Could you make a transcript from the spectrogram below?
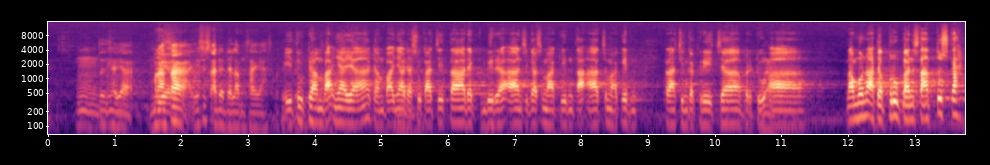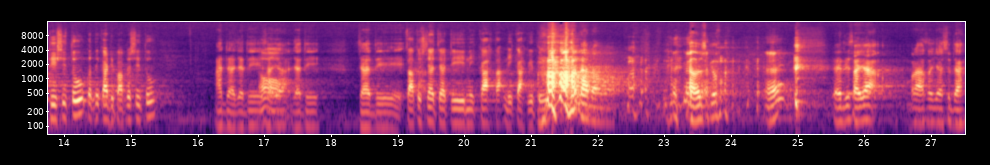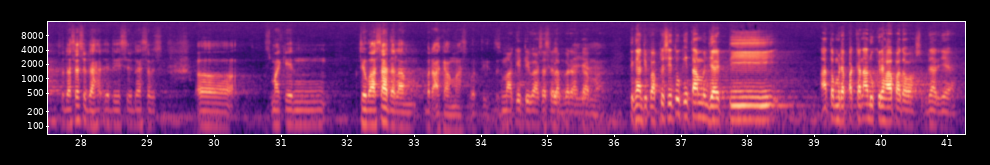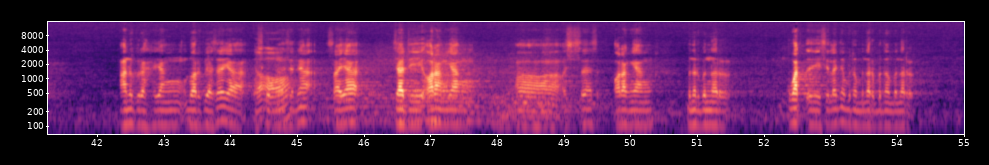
itu saya merasa Yesus ada dalam saya seperti itu. Itu dampaknya ya, dampaknya ada sukacita, ada gembiraan sehingga semakin taat, semakin rajin ke gereja, berdoa. Namun ada perubahan status kah di situ ketika dibaptis itu? Ada jadi Oh. saya jadi jadi Statusnya jadi nikah tak nikah gitu. Mau. Nggak usah. eh? Jadi saya merasa ya sudah sudah saya sudah jadi sudah eh, semakin dewasa dalam beragama seperti itu. Semakin dewasa dalam beragama. Dengan dibaptis itu kita menjadi atau mendapatkan anugerah apa toh sebenarnya? Anugerah yang luar biasa ya. Oh. Maksudnya saya jadi orang yang istilahnya orang yang benar-benar kuat eh, istilahnya benar-benar benar-benar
